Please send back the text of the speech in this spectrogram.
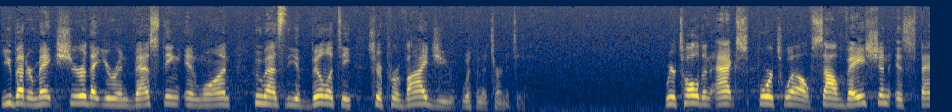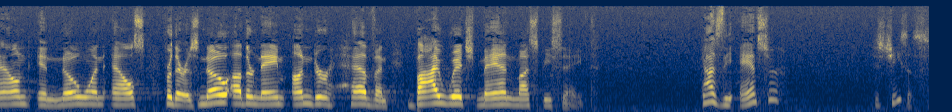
you better make sure that you're investing in one who has the ability to provide you with an eternity. We're told in Acts 4:12, salvation is found in no one else, for there is no other name under heaven by which man must be saved. Guys, the answer is Jesus.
